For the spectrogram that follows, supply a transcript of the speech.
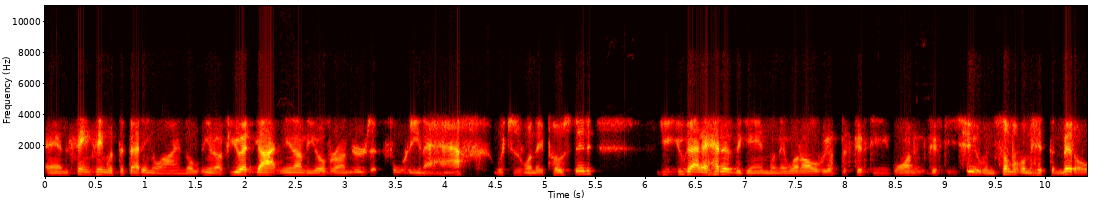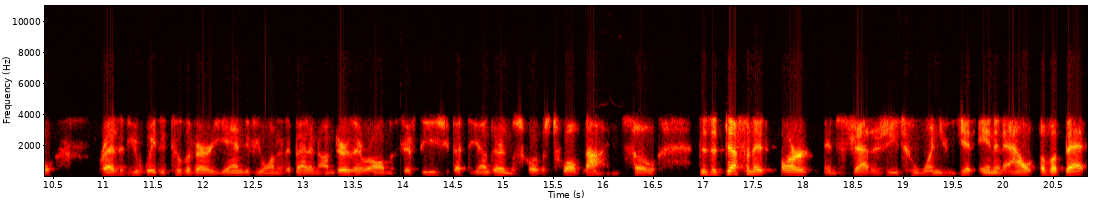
And same thing with the betting line. The, you know, if you had gotten in on the over unders at 40 and a half, which is when they posted, you, you got ahead of the game when they went all the way up to 51 and 52, and some of them hit the middle. Whereas if you waited till the very end, if you wanted to bet an under, they were all in the 50s. You bet the under, and the score was 12-9. So there's a definite art and strategy to when you get in and out of a bet.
